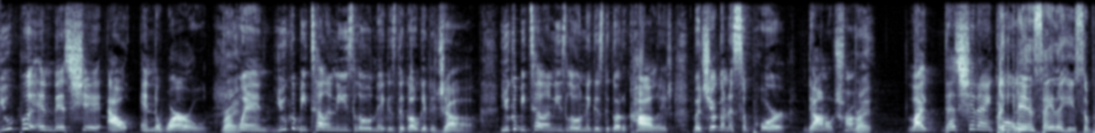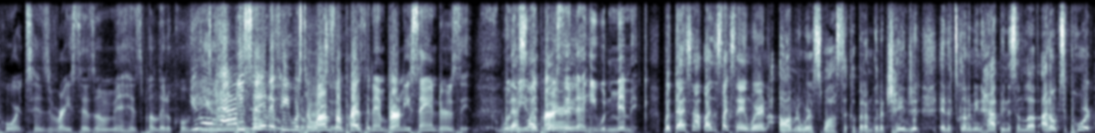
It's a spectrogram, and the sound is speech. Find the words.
you putting this shit out in the world. Right. When you could be telling these little niggas to go get a job. You could be telling these little niggas to go to college, but you're gonna support Donald Trump. Right. Like that shit ain't But cool. he didn't say that he supports his racism and his political You views. don't have he to. said if he was to run have for president, Bernie Sanders would That's be like the person wearing- that he would mimic. But that's not like that's like saying wearing oh I'm gonna wear a swastika, but I'm gonna change it and it's gonna mean happiness and love. I don't support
